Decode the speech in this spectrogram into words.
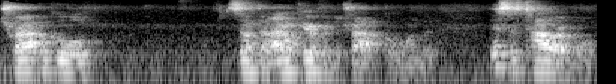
tropical something. I don't care for the tropical one, but this is tolerable.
